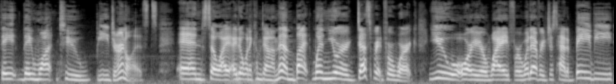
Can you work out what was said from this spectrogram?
they they want to be journalists. And so I, I, don't want to come down on them but when you're desperate for work you or your wife or whatever just had a baby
